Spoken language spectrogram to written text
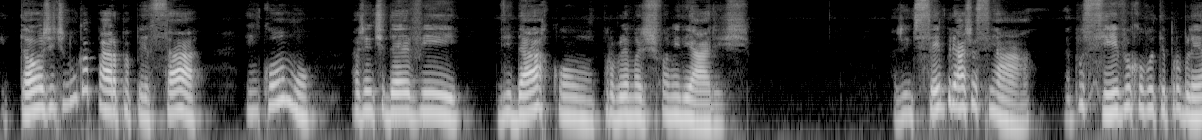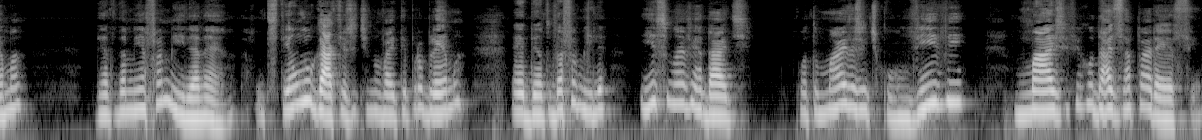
Então a gente nunca para para pensar em como a gente deve lidar com problemas familiares. A gente sempre acha assim, ah, é possível que eu vou ter problema dentro da minha família, né? Se tem um lugar que a gente não vai ter problema, é dentro da família. E isso não é verdade. Quanto mais a gente convive, mais dificuldades aparecem.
